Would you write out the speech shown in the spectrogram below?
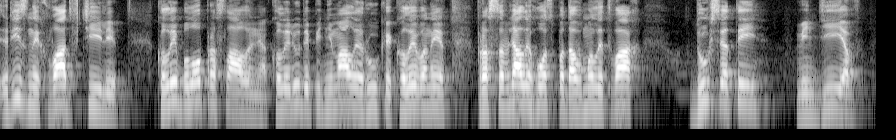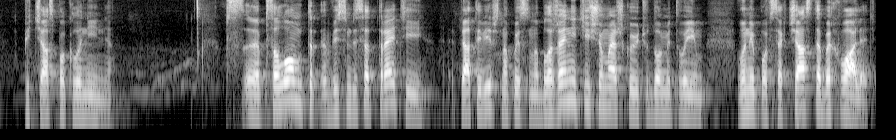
різних вад в тілі. Коли було прославлення, коли люди піднімали руки, коли вони прославляли Господа в молитвах, Дух Святий Він діяв під час поклоніння. Е, Псалом 83, п'ятий вірш написано: Блаженні ті, що мешкають у домі Твоїм, вони повсякчас тебе хвалять.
